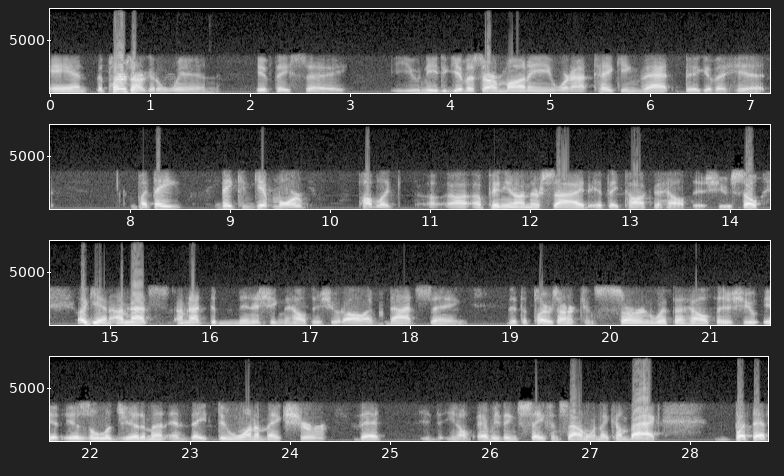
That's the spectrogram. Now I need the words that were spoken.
And the players aren't going to win if they say, you need to give us our money. We're not taking that big of a hit. But they they can get more public uh, uh opinion on their side if they talk the health issue. So again, I'm not I'm not diminishing the health issue at all. I'm not saying that the players aren't concerned with the health issue. It is a legitimate, and they do want to make sure that you know everything's safe and sound when they come back. But that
